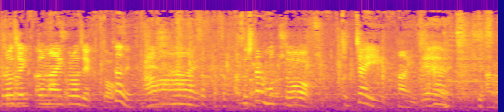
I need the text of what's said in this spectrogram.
プロジェクト内プロジェクト。そうですね。はい。そっかそっか。そしたらもっとちっちゃい範囲で、はい。あの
